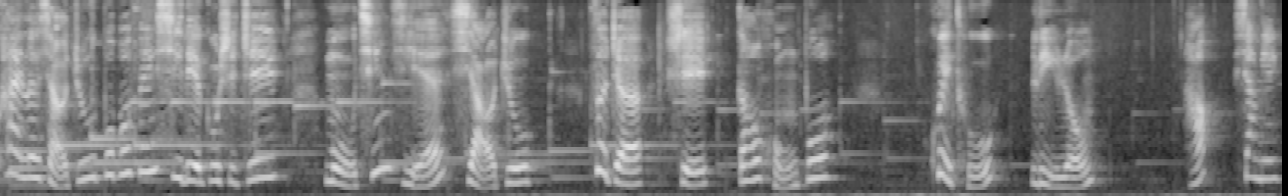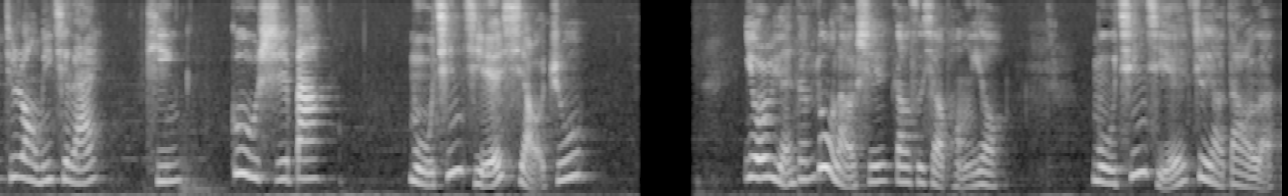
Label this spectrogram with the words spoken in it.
快乐小猪波波飞系列故事之母亲节小猪》，作者是。高洪波，绘图李荣。好，下面就让我们一起来听故事吧。母亲节小猪。幼儿园的陆老师告诉小朋友，母亲节就要到了，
